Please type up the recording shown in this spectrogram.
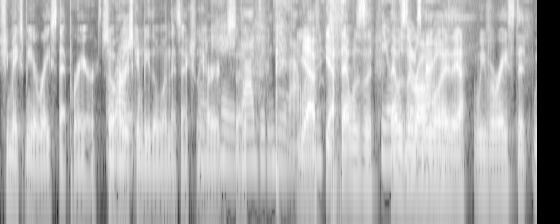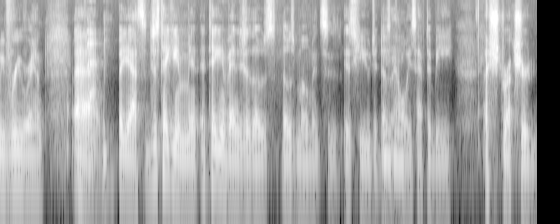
she makes me erase that prayer, so hers can be the one that's actually Like, heard. hey, so God didn't hear that yeah, one. yeah, that was the that was the wrong mine. way. Yeah, we've erased it. We've reran. Uh, but yeah, so just taking uh, taking advantage of those those moments is, is huge. It doesn't Mm-hmm. always have to be a structured,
